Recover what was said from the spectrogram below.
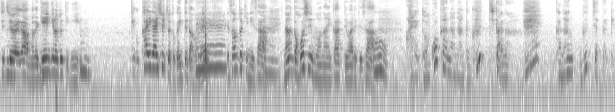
父親がまだ現役の時に、うん。結構海外出張とか行ってたのね、へでその時にさ、うんなんか欲しいものないかって言われてえさ、あれどこかな？なんかグッチかな？え？かなんグッチやったっけ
